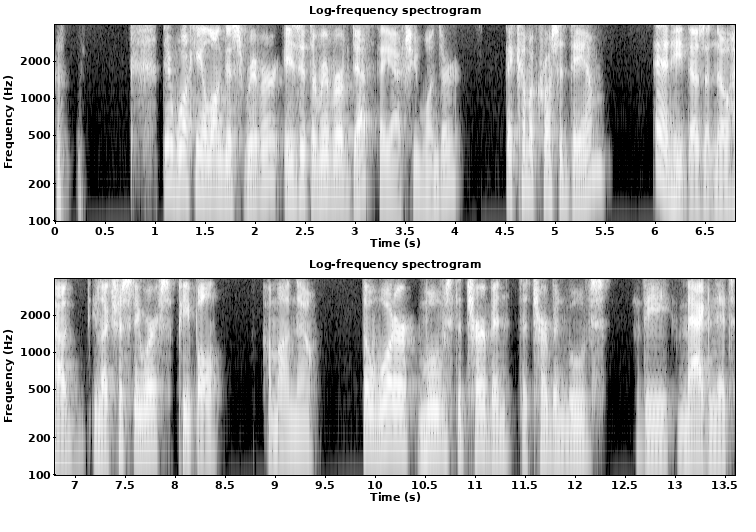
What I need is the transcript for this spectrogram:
They're walking along this river. Is it the river of death? They actually wonder. They come across a dam, and he doesn't know how electricity works. People, come on now. The water moves the turbine, the turbine moves the magnet.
